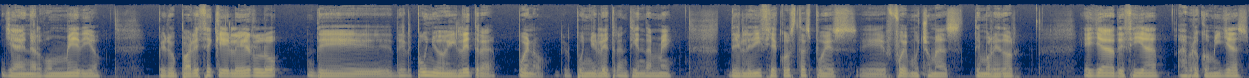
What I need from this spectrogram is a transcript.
ya en algún medio, pero parece que leerlo de, del puño y letra, bueno, del puño y letra, entiéndanme, de Ledicia Costas, pues eh, fue mucho más demoledor. Ella decía, abro comillas,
